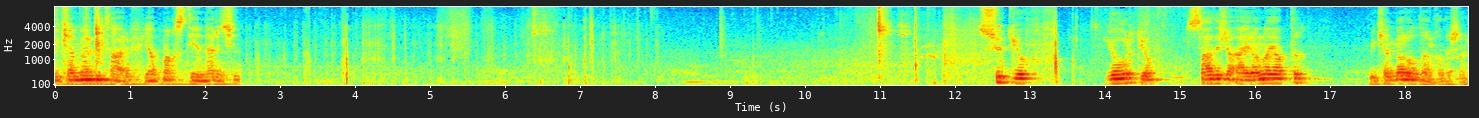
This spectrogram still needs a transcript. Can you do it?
Mükemmel bir tarif yapmak isteyenler için. Süt yok, yoğurt yok. Sadece ayranla yaptık. Mükemmel oldu arkadaşlar.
